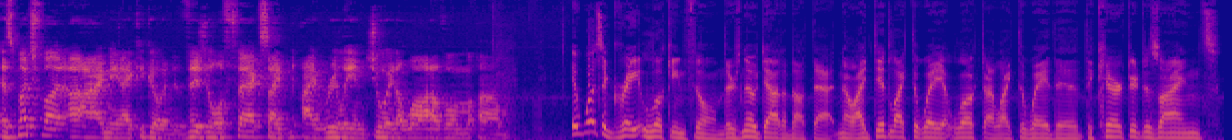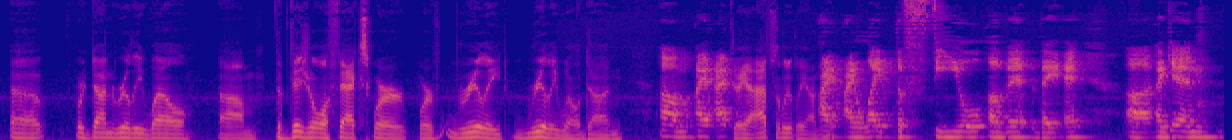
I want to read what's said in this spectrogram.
as much fun. I I mean, I could go into visual effects. I I really enjoyed a lot of them. Um, It was a great looking film. There's no doubt about that. No, I did like the way it looked. I liked the way the the character designs uh, were done really well. Um, the visual effects were were really really well done. um, I, I So yeah, absolutely on I. I like the feel of it. They uh, again,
